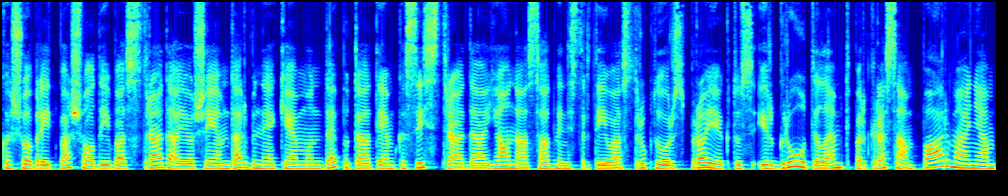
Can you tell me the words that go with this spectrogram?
ka šobrīd pašvaldībās strādājošajiem darbiniekiem un deputātiem, kas izstrādā jaunās administratīvās struktūras projektus, ir grūti lemt par krasām pārmaiņām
